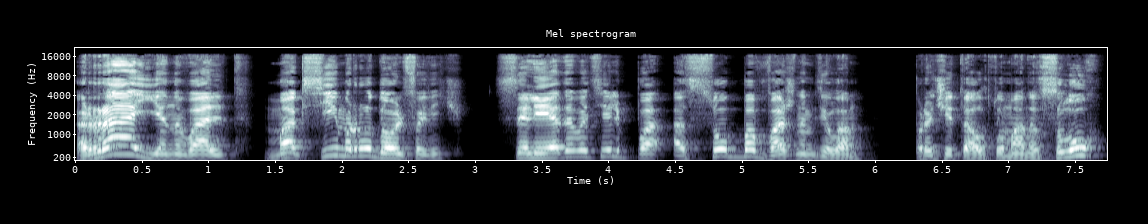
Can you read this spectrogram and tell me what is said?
Райенвальд Максим Рудольфович, следователь по особо важным делам, прочитал Туманов вслух,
